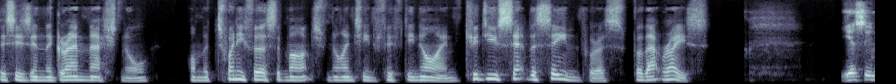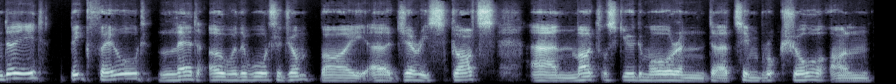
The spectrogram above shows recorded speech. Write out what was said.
This is in the Grand National on the 21st of March 1959. Could you set the scene for us for that race? Yes, indeed. Big field led over the water jump by uh, Gerry Scott and Michael Scudamore and uh, Tim Brookshaw on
